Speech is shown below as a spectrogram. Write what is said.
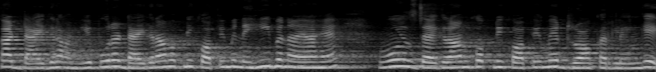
का डायग्राम ये पूरा डायग्राम अपनी कॉपी में नहीं बनाया है वो इस डायग्राम को अपनी कॉपी में ड्रॉ कर लेंगे।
